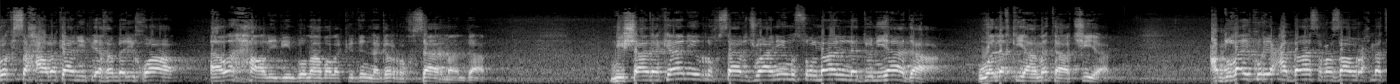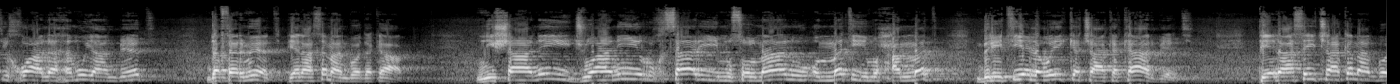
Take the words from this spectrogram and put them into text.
وەک سەحابەکانی پێغەمبەری خوا ئەوە حاڵی بین بۆ مامەڵەکردن لەگەڵ ڕوخسارماندا نیشانەکانی ڕوخسار جوانی مسلمان لە دنیادا وە لە قیامەتا چیە عبداللەی کوڕی عباس ڕەزا و ڕەحمەتی خوا لە هەموویان بێت دەفەرموێت پێناسەمان بۆ دەکا نیشانەی جوانی ڕوخساری مسلمان و ئومەتی محەممەد بریتیە لەوەی کە چاکەکار بێت پێناسەی چاکەمان بۆ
